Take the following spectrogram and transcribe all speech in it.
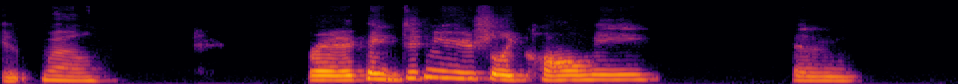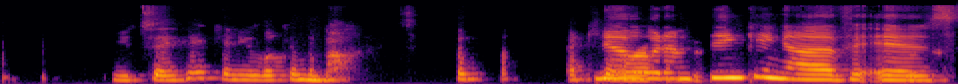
it- well, Right, I think, didn't you usually call me? And you'd say, hey, can you look in the box? I can't no, what I'm thinking of is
